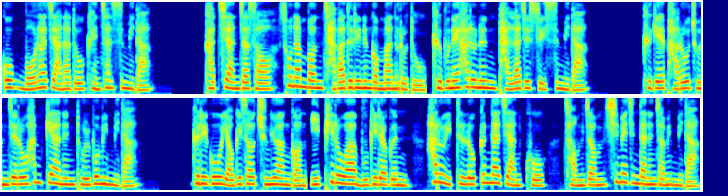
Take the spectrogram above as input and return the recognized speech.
꼭 뭘 하지 않아도 괜찮습니다. 같이 앉아서 손 한번 잡아드리는 것만으로도 그분의 하루는 달라질 수 있습니다. 그게 바로 존재로 함께하는 돌봄입니다. 그리고 여기서 중요한 건 이 피로와 무기력은 하루 이틀로 끝나지 않고 점점 심해진다는 점입니다.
